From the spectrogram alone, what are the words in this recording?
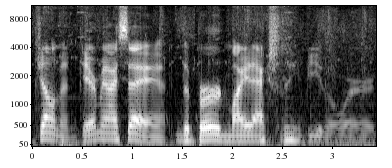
Gentlemen, dare me I say, the bird might actually be the word.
